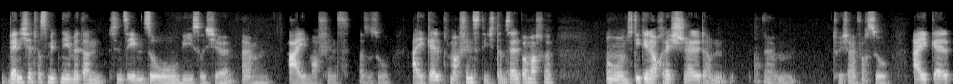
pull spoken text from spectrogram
wenn ich etwas mitnehme, dann sind es eben so wie solche ähm, Ei-Muffins, also so Eigelb-Muffins, die ich dann selber mache. Und die gehen auch recht schnell. Dann ähm, tue ich einfach so Eigelb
